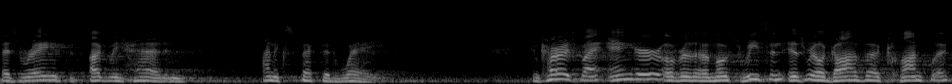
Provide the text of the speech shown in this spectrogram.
that's raised its ugly head in unexpected ways. Encouraged by anger over the most recent Israel Gaza conflict,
